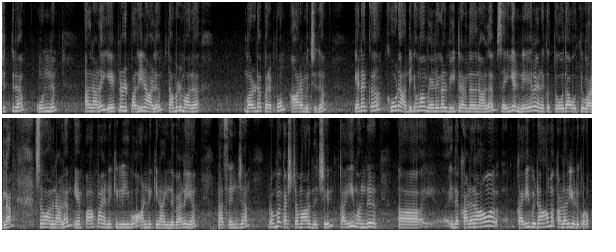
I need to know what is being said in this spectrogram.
சித்திரை ஒன்று அதனால் ஏப்ரல் பதினாலு தமிழ் மாத வருடப்பிறப்பும் ஆரம்பிச்சுது. எனக்கு கூட அதிகமாக வேலைகள் வீட்டில் இருந்ததுனால செய்ய நேரம் எனக்கு தோதா ஒத்து வரல. ஸோ அதனால் என் பாப்பா என்னைக்கு லீவோ அன்னைக்கு நான் இந்த வேலையை நான் செஞ்சேன். ரொம்ப கஷ்டமாக இருந்துச்சு. கை வந்து இந்த கலராமல் கை விடாமல் கலரி எடுக்கணும்.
